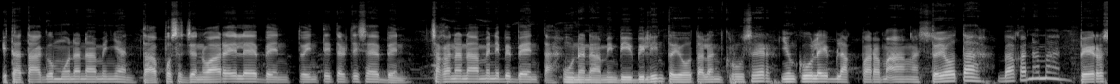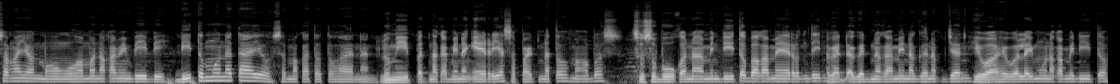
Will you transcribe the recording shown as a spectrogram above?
Itatago muna namin yan. Tapos sa January 11, 2037, tsaka na namin ibebenta. Una naming bibilhin Toyota Land Cruiser. Yung kulay black para maangas. Toyota, baka naman. Pero sa ngayon, mangunguha muna kaming bibi. Dito muna tayo sa makatotohanan. Lumipat na kami ng area sa park na to, mga boss. Susubukan namin dito, baka meron din. Agad-agad na kami naghanap dyan. Hiwa-hiwalay muna kami dito.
